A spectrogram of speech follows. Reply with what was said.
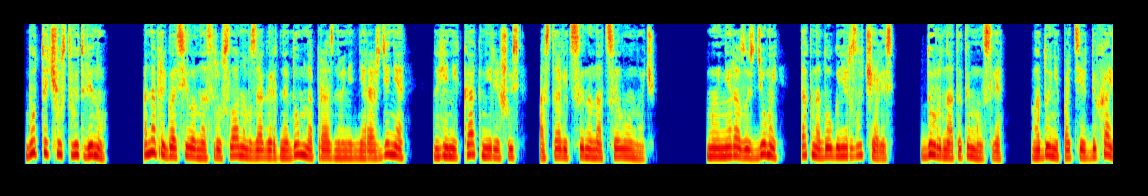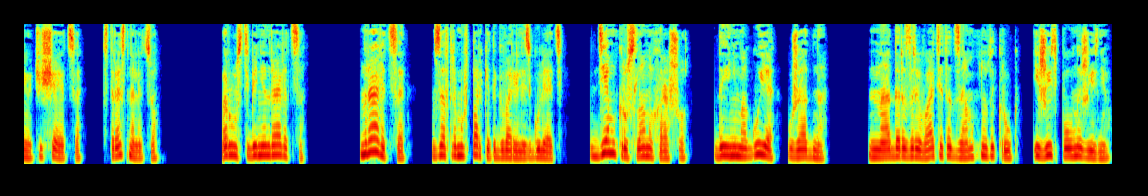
Будто чувствует вину. Она пригласила нас с Русланом в загородный дом на празднование дня рождения, но я никак не решусь оставить сына на целую ночь. Мы ни разу с Демой так надолго не разлучались. Дурно от этой мысли. Ладони потеют, дыхание учащается. Стресс на лицо. Рус, тебе не нравится? Нравится. Завтра мы в парке договорились гулять. Дем к Руслану хорошо. Да и не могу я уже одна. Надо разрывать этот замкнутый круг и жить полной жизнью.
